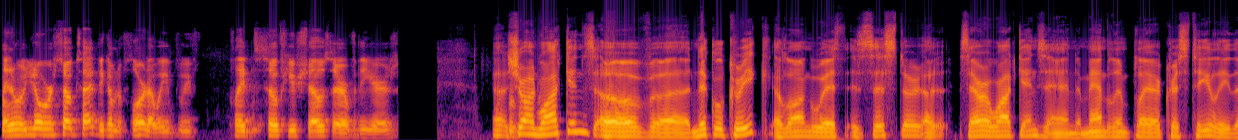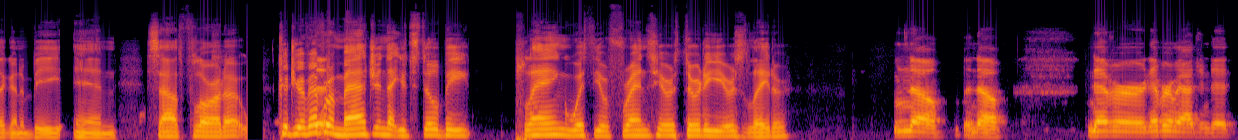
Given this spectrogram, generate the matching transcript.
and you know we're so excited to come to Florida. We've we've played so few shows there over the years. Uh, Sean Watkins of uh, Nickel Creek, along with his sister uh, Sara Watkins and a mandolin player Chris Thile, they're going to be in South Florida. Could you have ever imagined that you'd still be playing with your friends here 30 years later? No, no, never, never imagined it,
